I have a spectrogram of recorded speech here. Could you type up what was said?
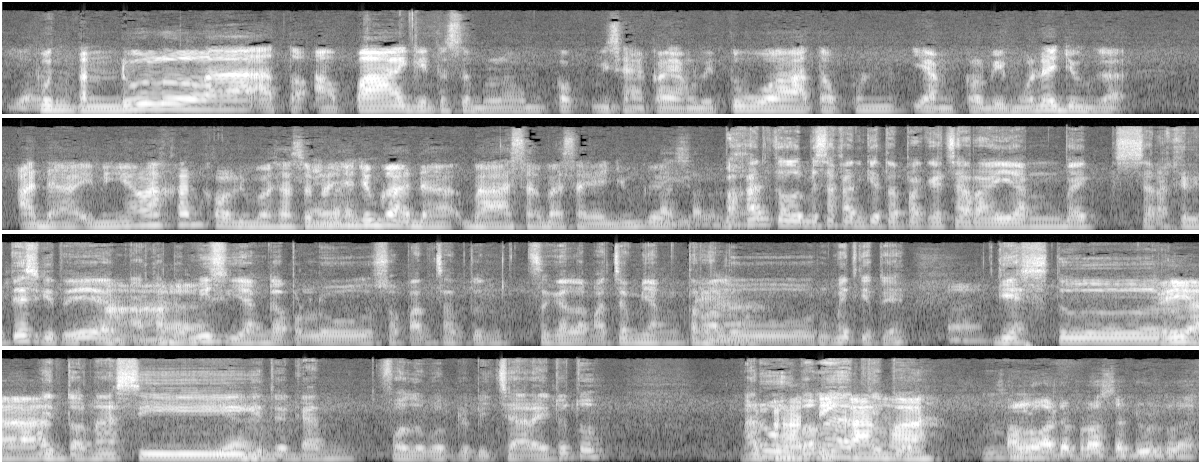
ya, punten dulu lah atau apa gitu sebelum misalnya kalau yang lebih tua ataupun yang lebih muda juga ada ininya lah kan kalau di bahasa Sundanya Enak. juga ada bahasa bahasanya juga Bahasa gitu. bahkan kalau misalkan kita pakai cara yang baik secara kritis gitu ya yang Ah. akademis yang nggak perlu sopan santun segala macam yang terlalu rumit gitu ya Ah. gestur Iya. intonasi Iya. gitu kan volume berbicara itu tuh ngaruh banget gitu. lah. Selalu ada prosedur lah.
